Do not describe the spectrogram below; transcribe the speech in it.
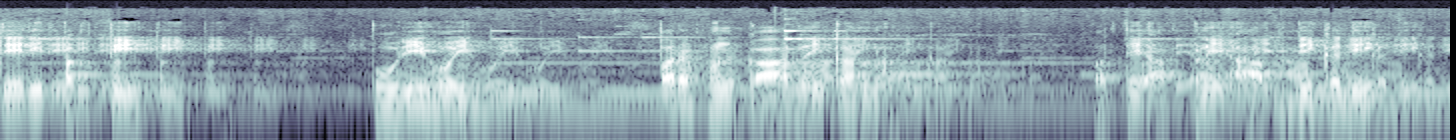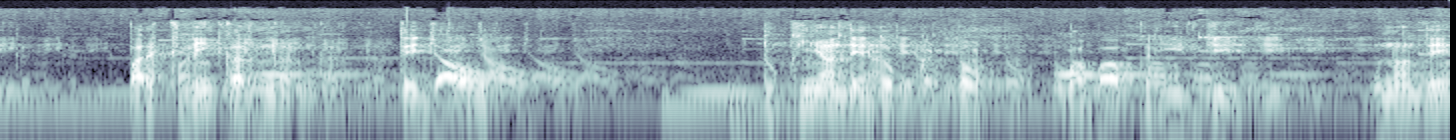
ਤੇਰੀ ਭਗਤੀ ਪੂਰੀ ਹੋਈ, ਪਰ ਹੰਕਾਰ ਨਹੀਂ ਕਰਨਾ ਅਤੇ ਆਪਣੇ ਆਪ ਦੀ ਕਦੀ ਪਰਖ ਨਹੀਂ ਕਰਨੀ। ਤੇ ਜਾਓ ਦੁਖੀਆਂ ਦੇ ਦੁੱਖ ਕੱਟੋ ਬਾਬਾ ਫਰੀਦ ਜੀ, ਉਹਨਾਂ ਦੇ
